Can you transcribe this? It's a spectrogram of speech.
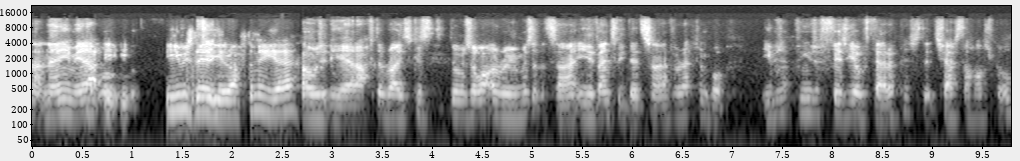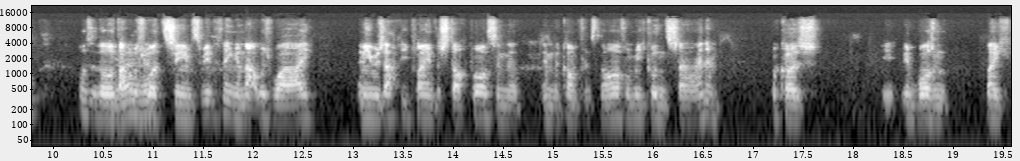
that name. Yeah. Uh, he, he- he was Was there a he- year after me. Yeah, I was it the year after, right? Because there was a lot of rumours at the time. He eventually did sign for Wrexham, but he was, I think, he was a physiotherapist at Chester Hospital. Was it though? Yeah, that was yeah. what seemed to be the thing, and that was why. And he was happy playing for Stockport in the in the Conference North, and we couldn't sign him because it, it wasn't like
